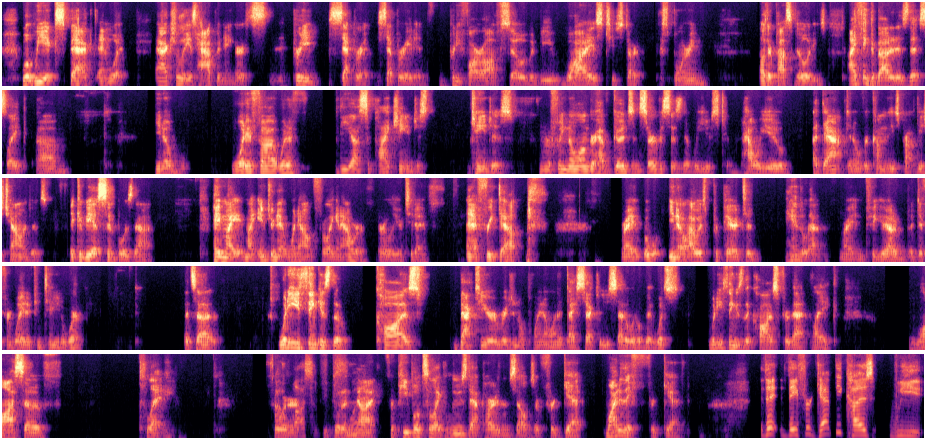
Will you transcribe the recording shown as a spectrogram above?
what we expect and what actually is happening are s- pretty separate separated pretty far off. So it would be wise to start exploring other possibilities. I think about it as this like um you know what if uh what if the uh, supply chain just changes? What if we no longer have goods and services that we used to? How will you adapt and overcome these pro- these challenges? It could be as simple as that hey my my internet went out for like an hour earlier today and i freaked out right? But, you know i was prepared to handle that right? And figure out a, a different way to continue to work. That's uh what do you think is the cause back to your original point i want to dissect what you said a little bit. What's what do you think is the cause for that like loss of play for people to not for people to like lose that part of themselves or forget. Why do they forget? They they forget because we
